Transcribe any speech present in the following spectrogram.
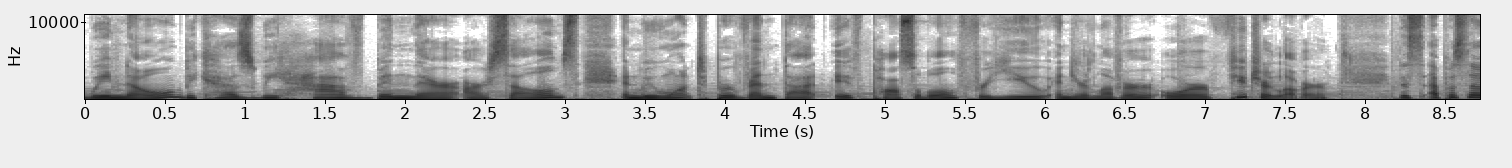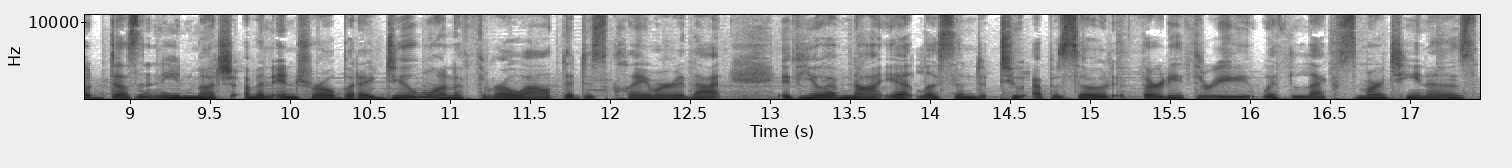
We know because we have been there ourselves, and we want to prevent that if possible for you and your lover or future lover. This episode doesn't need much of an intro, but I do want to throw out the disclaimer that if you have not yet listened to episode 33 with Lex Martinez,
